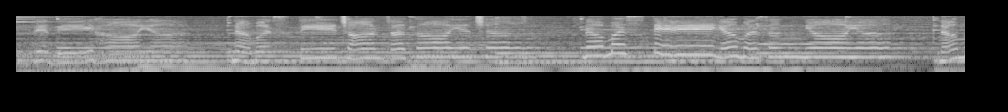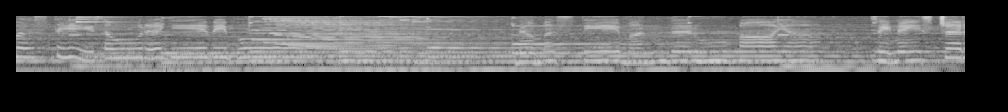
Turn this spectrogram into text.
रैद्रदेहाय नमस्ते चान्द्रकाय च। नमस्ते यमसंज्ञाय। नमस्ते सौरये विभो। नमस्ते मन्दरूपाय। शनैश्चर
